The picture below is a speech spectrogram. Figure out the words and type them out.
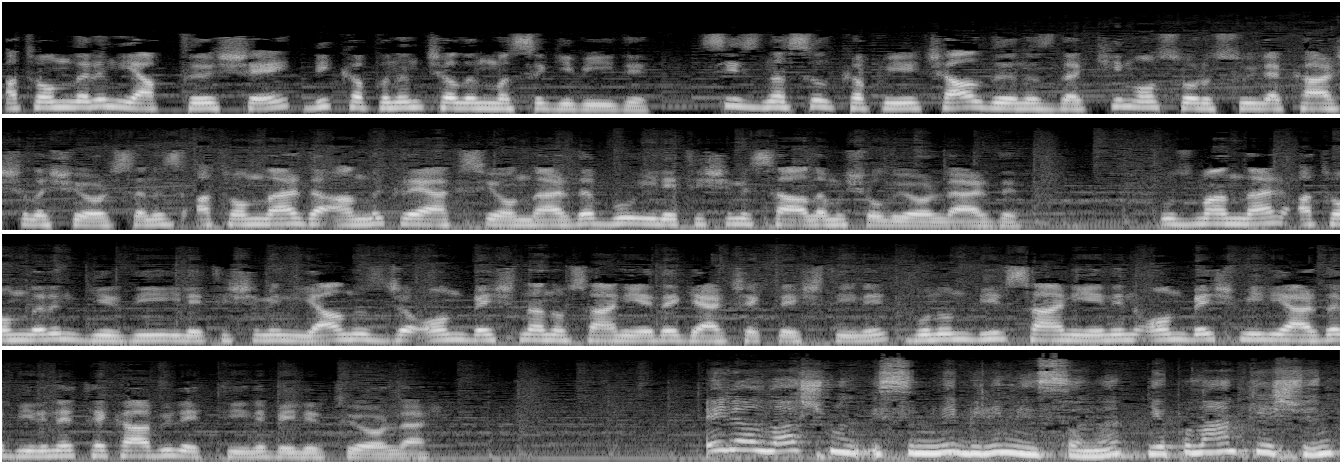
Atomların yaptığı şey, bir kapının çalınması gibiydi. Siz nasıl kapıyı çaldığınızda kim o sorusuyla karşılaşıyorsanız atomlar da anlık reaksiyonlarda bu iletişimi sağlamış oluyorlardı. Uzmanlar atomların girdiği iletişimin yalnızca 15 nanosaniyede gerçekleştiğini, bunun bir saniyenin 15 milyarda birine tekabül ettiğini belirtiyorlar. Ella Lashman isimli bilim insanı yapılan keşfin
